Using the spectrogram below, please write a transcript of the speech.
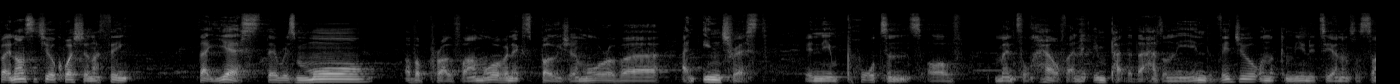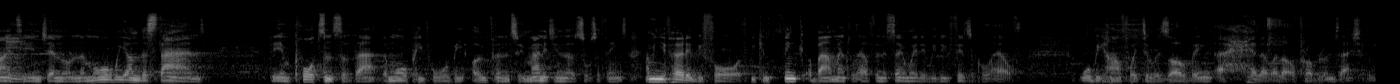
But in answer to your question, I think that yes, there is more of a profile, more of an exposure, more of a, an interest in the importance of mental health and the impact that that has on the individual, on the community, and on society hmm. in general. And the more we understand the importance of that, the more people will be open to managing those sorts of things. I mean, you've heard it before. If we can think about mental health in the same way that we do physical health, we'll be halfway to resolving a hell of a lot of problems, actually.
